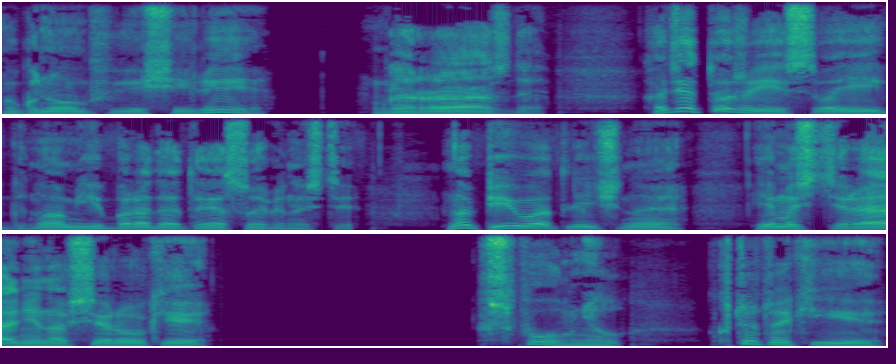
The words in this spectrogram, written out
У гномов веселее? Гораздо. Хотя тоже есть свои гномьи бородатые особенности. Но пиво отличное, и мастера не на все руки. Вспомнил, кто такие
